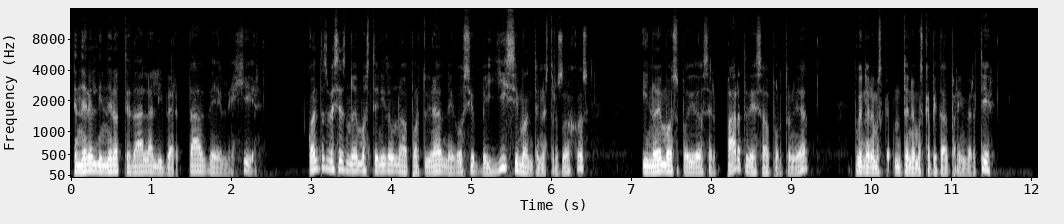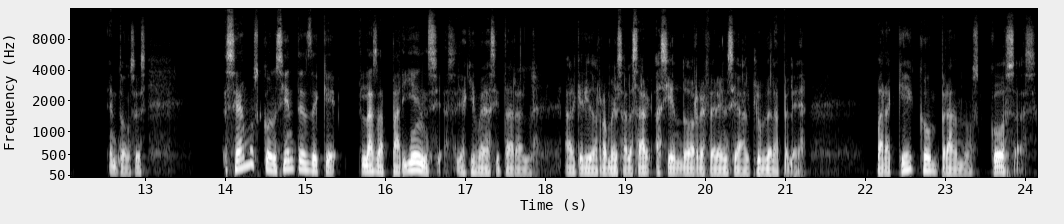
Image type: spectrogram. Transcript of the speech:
Tener el dinero te da la libertad de elegir. ¿Cuántas veces no hemos tenido una oportunidad de negocio bellísima ante nuestros ojos y no hemos podido ser parte de esa oportunidad porque no tenemos, no tenemos capital para invertir? Entonces, seamos conscientes de que las apariencias, y aquí voy a citar al, al querido Romer Salazar haciendo referencia al club de la pelea, ¿para qué compramos cosas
